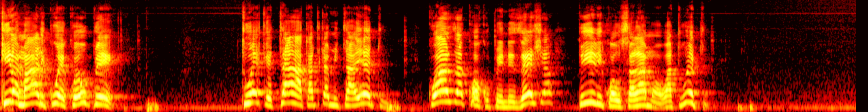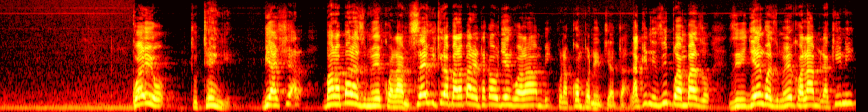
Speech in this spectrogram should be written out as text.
Kila mahali kuwe kweupe, tuweke taa katika mitaa yetu, kwanza kwa kupendezesha, pili kwa usalama wa watu wetu. Kwa hiyo tutenge biashara. Barabara zimewekwa lami sasa hivi, kila barabara itakayojengwa lami kuna component ya taa, lakini zipo ambazo zilijengwa zimewekwa lami, lakini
